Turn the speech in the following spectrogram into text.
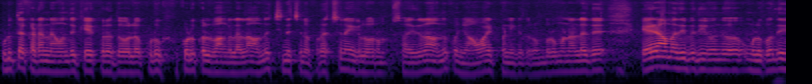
கொடுத்த கடனை வந்து கேட்குறதோ இல்லை கொடு கொடுக்கல் வாங்கலெல்லாம் வந்து சின்ன சின்ன பிரச்சனைகள் வரும். ஸோ இதெல்லாம் வந்து கொஞ்சம் அவாய்ட் பண்ணிக்கிறது ரொம்ப ரொம்ப நல்லது. ஏழாம் அதிபதி வந்து உங்களுக்கு வந்து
